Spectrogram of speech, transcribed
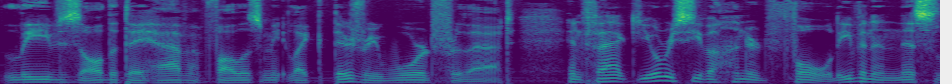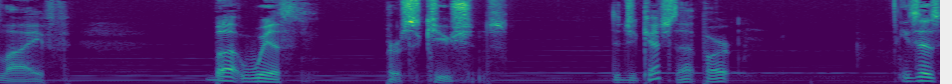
leaves all that they have and follows me, like there's reward for that. In fact, you'll receive a hundredfold, even in this life, but with persecutions. Did you catch that part? He says,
